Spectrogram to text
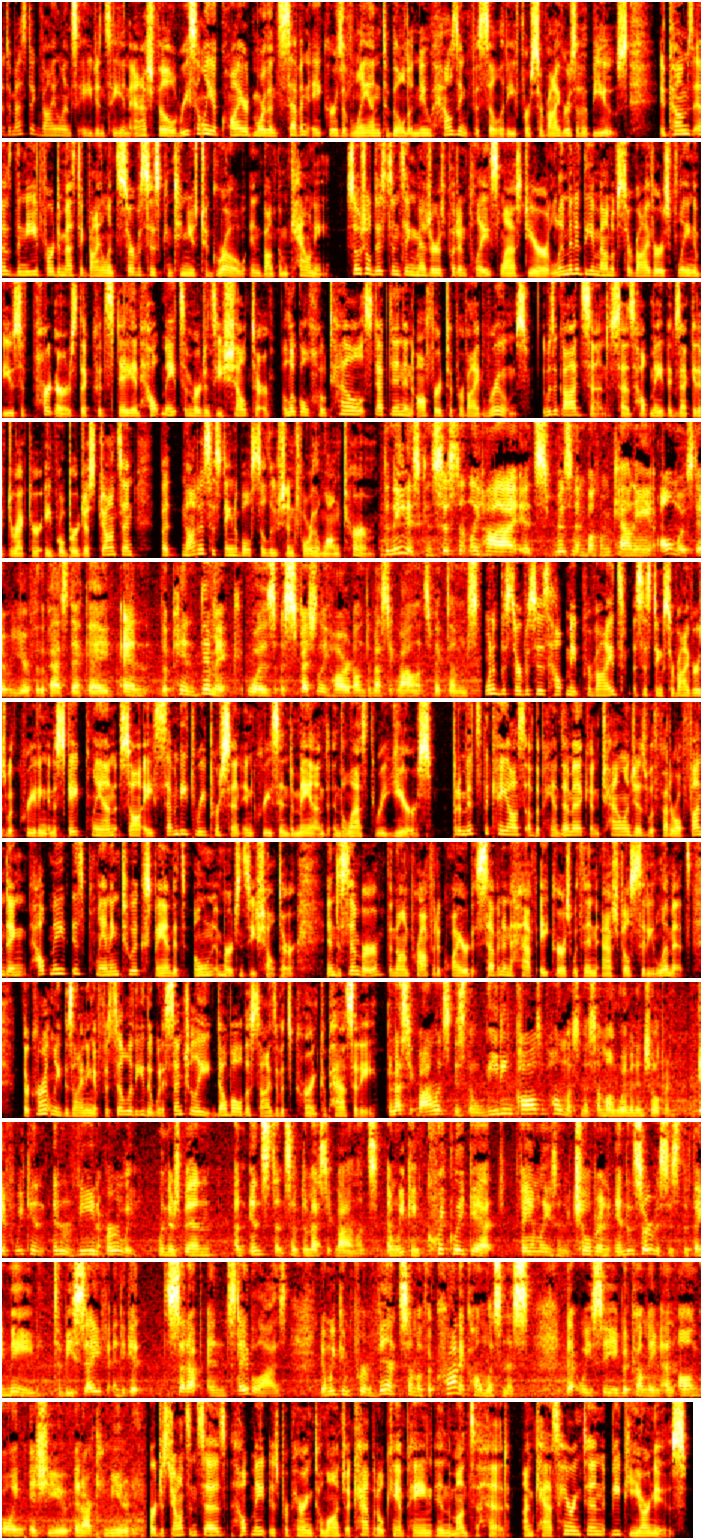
A domestic violence agency in Asheville recently acquired more than seven acres of land to build a new housing facility for survivors of abuse. It comes as the need for domestic violence services continues to grow in Buncombe County. Social distancing measures put in place last year limited the amount of survivors fleeing abusive partners that could stay in Helpmate's emergency shelter. A local hotel stepped in and offered to provide rooms. It was a godsend, says Helpmate Executive Director April Burgess Johnson, but not a sustainable solution for the long term. The need is consistently high. It's risen in Buncombe County almost every year for the past decade, and the pandemic was especially hard on domestic violence victims. One of the services Helpmate provides, assisting survivors with creating an escape plan, saw a 73% increase in demand in the last three years. But amidst the chaos of the pandemic and challenges with federal funding, Helpmate is planning to expand its own emergency shelter. In December, the nonprofit acquired seven and a half acres within Asheville city limits. They're currently designing a facility that would essentially double the size of its current capacity. Domestic violence is the leading cause of homelessness among women and children. If we can intervene early when there's been an instance of domestic violence and we can quickly get families and their children into the services that they need to be safe and to get set up and stabilized, then we can prevent some of the chronic homelessness that we see becoming an ongoing issue in our community. Burgess Johnson says Helpmate is preparing to launch a capital campaign in the months ahead. I'm Cass Herrington, BPR News.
